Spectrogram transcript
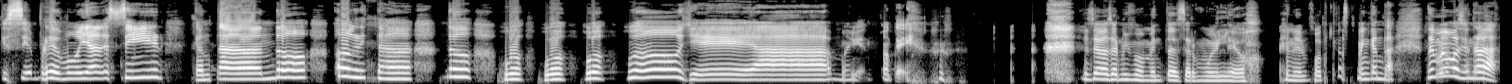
que siempre voy a decir cantando o gritando. Wow, wow, wow, wow, yeah. Muy bien, ok. Ese va a ser mi momento de ser muy Leo en el podcast. Me encanta. Estoy muy emocionada.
